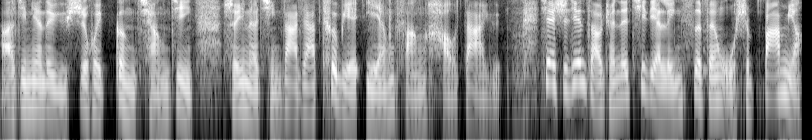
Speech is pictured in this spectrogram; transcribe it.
啊，今天的雨势会更强劲，所以呢，请大家特别严防豪大雨。现在时间早晨的七点零四分五十八秒，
